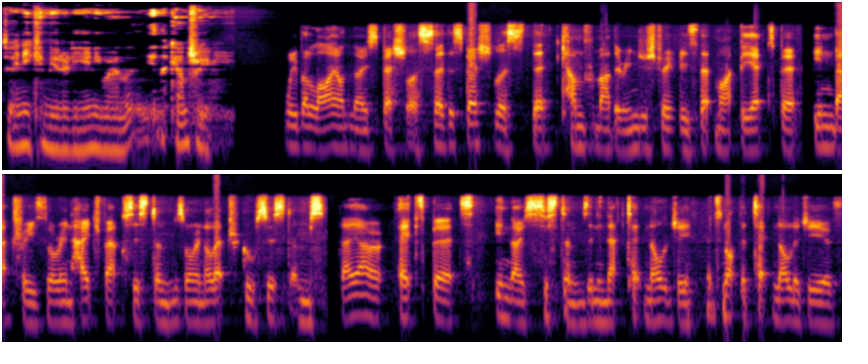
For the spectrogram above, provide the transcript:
to any community anywhere in the, in the country. We rely on those specialists. So the specialists that come from other industries that might be expert in batteries or in HVAC systems or in electrical systems, they are experts in those systems and in that technology. It's not the technology of,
